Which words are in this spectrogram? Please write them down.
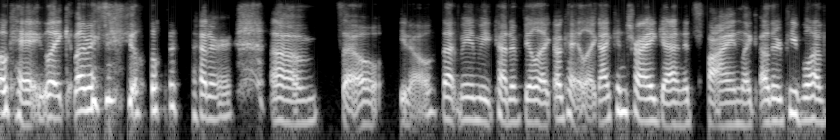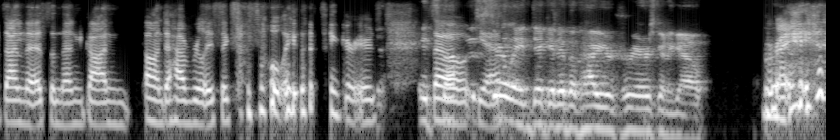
okay, like that makes me feel a little bit better. Um, so, you know, that made me kind of feel like, okay, like I can try again. It's fine. Like other people have done this and then gone on to have really successful weightlifting careers. It's So, not necessarily indicative of how your career is going to go. Right.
